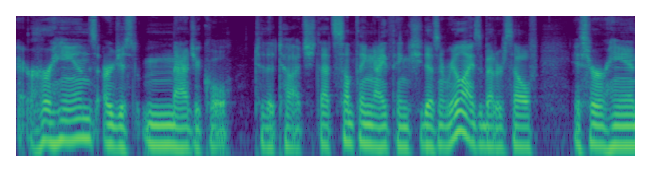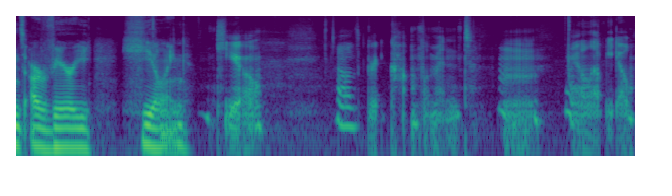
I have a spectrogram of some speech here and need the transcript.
Her hands are just magical to the touch. That's something I think she doesn't realize about herself is her hands are very healing. Thank you. That was a great compliment. Hmm, I love you.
